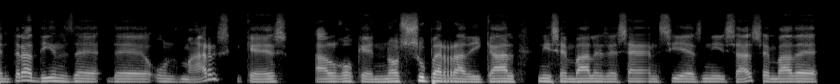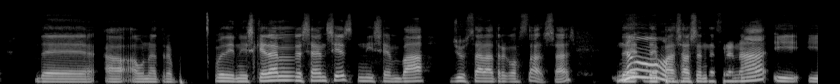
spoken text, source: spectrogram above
entra dins d'uns marcs que és algo que no és super radical, ni se'n va a les essències, ni saps? Se'n va de, de, a, a un altre... Vull dir, ni es queden les essències ni se'n va just a l'altre costat, saps? De, No. de passar-se'n de frenar i, i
